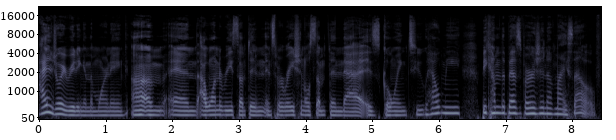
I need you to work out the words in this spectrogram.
I enjoy reading in the morning. Um, and I want to read something inspirational, something that is going to help me become the best version of myself.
